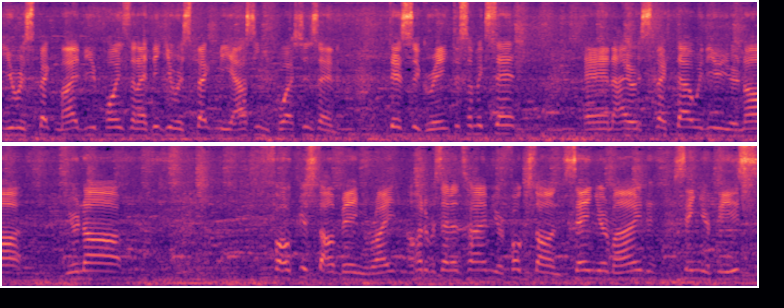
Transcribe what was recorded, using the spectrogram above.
you respect my viewpoints, and I think you respect me asking you questions and disagreeing to some extent. And I respect that with you. You're not, you're not focused on being right 100% of the time. You're focused on saying your mind, saying your piece.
